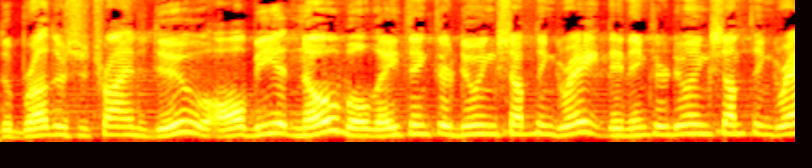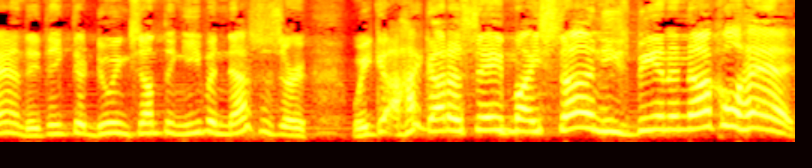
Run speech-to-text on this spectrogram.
the brothers are trying to do, albeit noble, they think they're doing something great. They think they're doing something grand. They think they're doing something even necessary. We got, I gotta save my son. He's being a knucklehead.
